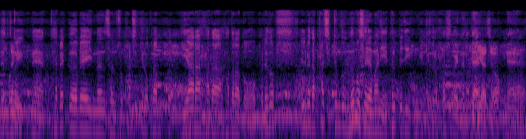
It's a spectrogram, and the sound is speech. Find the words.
네, 보통 이- 네, 태백급에 있는 선수 80kg 이하라 하다 하더라도 그래도 1m 80 정도 넘어서야만이 덜빼지기 공격 기술을 할 수가 있는데 이해하죠. 네.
